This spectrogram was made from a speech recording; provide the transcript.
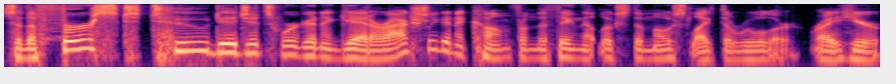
So the first two digits we're going to get are actually going to come from the thing that looks the most like the ruler right here.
